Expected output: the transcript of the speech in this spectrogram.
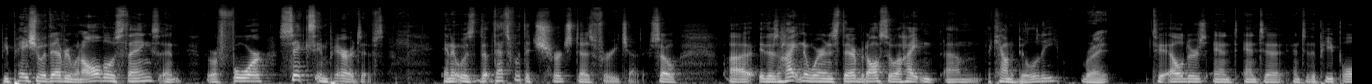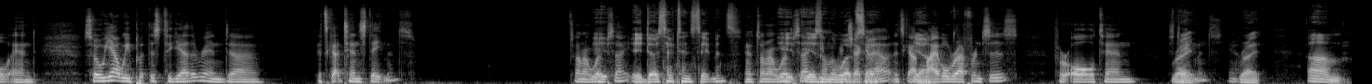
be patient with everyone, all those things. And there were four, six imperatives. And it was that's what the church does for each other. So uh, there's a heightened awareness there, but also a heightened um, accountability Right. To elders and and to and to the people. And so yeah, we put this together, and uh, it's got ten statements. It's on our website. It, it does have 10 statements. and it's on our it website. is on People the can check it out. And it's got Yeah. Bible references for all ten Right. statements. Yeah. Right. Um,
